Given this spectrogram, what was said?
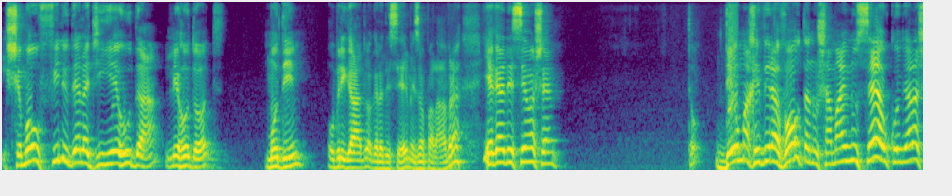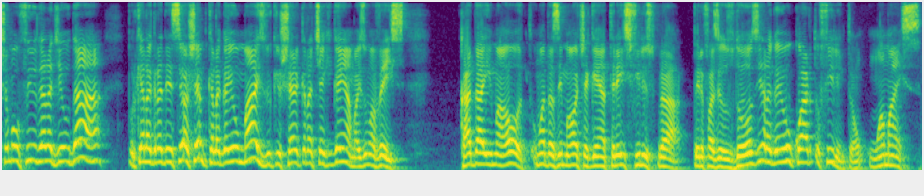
e chamou o filho dela de Yehudá, Lehodot, Modim, obrigado, agradecer, mesma palavra, e agradeceu a Hashem. Então, deu uma reviravolta no Shammai no céu, quando ela chamou o filho dela de Yehudá, porque ela agradeceu a Hashem, porque ela ganhou mais do que o share que ela tinha que ganhar. Mais uma vez, cada imaot, uma das imaot ia ganhar três filhos para fazer os doze, e ela ganhou o quarto filho, então um a mais.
